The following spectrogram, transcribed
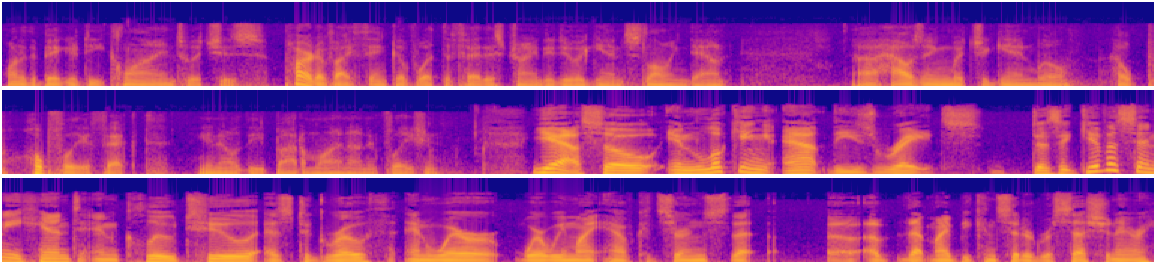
one of the bigger declines, which is part of, I think, of what the Fed is trying to do again, slowing down uh, housing, which again will help hopefully affect you know the bottom line on inflation. Yeah, so in looking at these rates, does it give us any hint and clue too as to growth and where where we might have concerns that uh, uh, that might be considered recessionary?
